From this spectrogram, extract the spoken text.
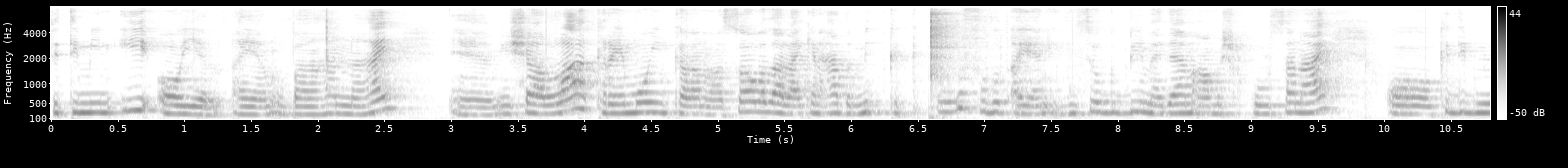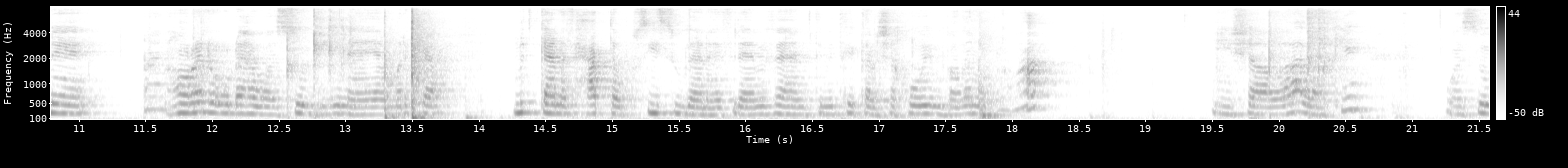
vitamin e oil ayaan u baahan nahay. Insha allah kareemooyin kalena waa soo wadaa laakiin hadda midka ugu fudud ayaan idin soo gudbiyay maadaama aan mashquulsanahay. Oo kadibna aan horena u dhahay waan soo gelinaya marka midkaan asxaabta ku sii sugaanaya sidaa ma fahamta midka kale shaqooyin badan oo rabaa insha allah laakiin waan soo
